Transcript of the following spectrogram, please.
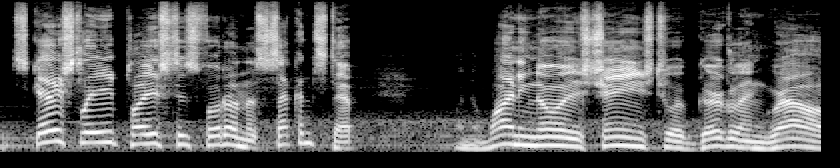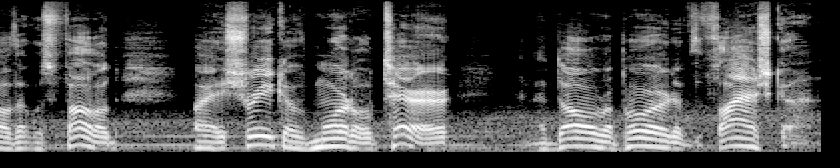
But scarcely placed his foot on the second step when the whining noise changed to a gurgling growl that was followed by a shriek of mortal terror and a dull report of the flash gun.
